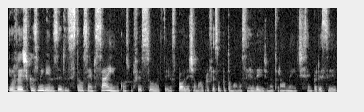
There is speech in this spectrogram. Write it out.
eu vejo que os meninos eles estão sempre saindo com os professores, eles podem chamar o professor para tomar uma cerveja naturalmente, sem parecer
